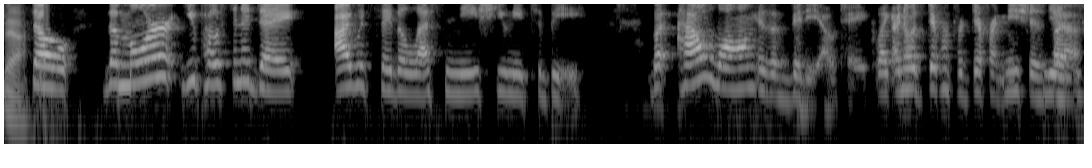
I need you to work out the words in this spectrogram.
yeah. So the more you post in a day, I would say the less niche you need to be. But how long is a video take? Like I know it's different for different niches, but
